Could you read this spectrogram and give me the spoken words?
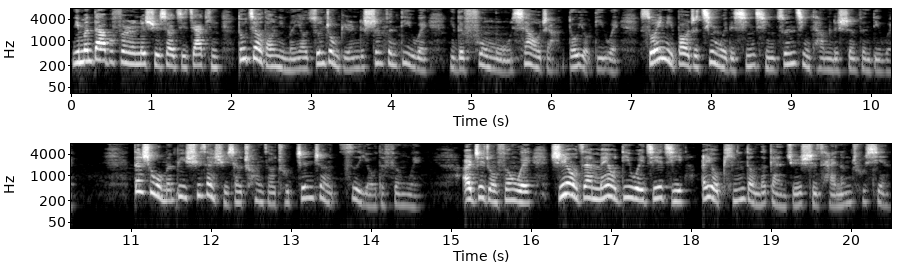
你们大部分人的学校及家庭都教导你们要尊重别人的身份地位，你的父母、校长都有地位，所以你抱着敬畏的心情尊敬他们的身份地位。但是我们必须在学校创造出真正自由的氛围。而这种氛围，只有在没有地位阶级而有平等的感觉时才能出现。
